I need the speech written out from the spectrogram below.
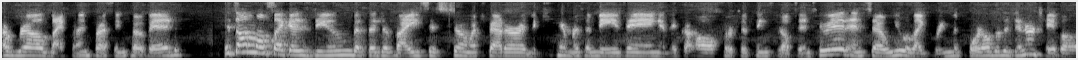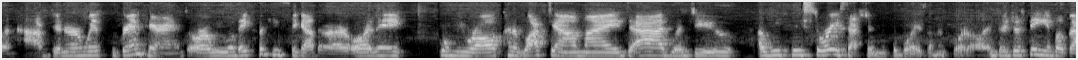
a real lifeline for us in COVID. It's almost like a Zoom, but the device is so much better and the camera's amazing and they've got all sorts of things built into it. And so we will like bring the portal to the dinner table and have dinner with the grandparents, or we will bake cookies together, or they, when we were all kind of locked down, my dad would do a weekly story session with the boys on the portal. And so just being able to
